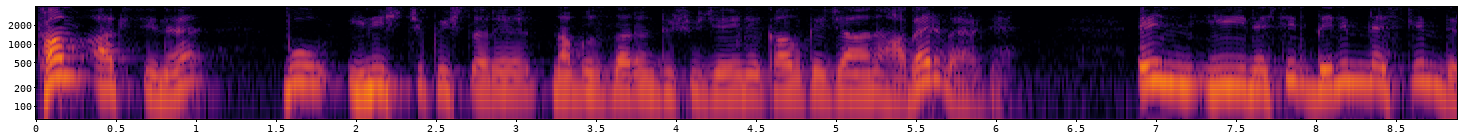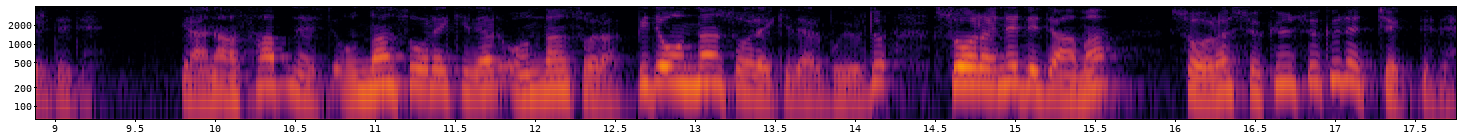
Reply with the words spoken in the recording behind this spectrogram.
tam aksine bu iniş çıkışları, nabızların düşeceğini, kalkacağını haber verdi. En iyi nesil benim neslimdir dedi. Yani ashab nesli. Ondan sonrakiler ondan sonra. Bir de ondan sonrakiler buyurdu. Sonra ne dedi ama? Sonra sökün sökün edecek dedi.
